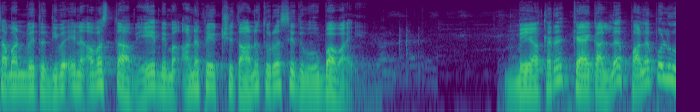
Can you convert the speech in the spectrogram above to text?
තමන් වෙත දිව එන අවස්ථාවේ මෙම අනපේක්ෂිත අනතුර සිදු වූ බවයි. මේ අතර කෑගල්ල පළපොළුව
